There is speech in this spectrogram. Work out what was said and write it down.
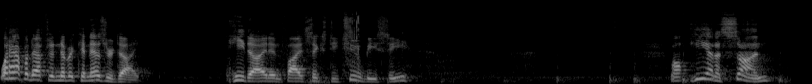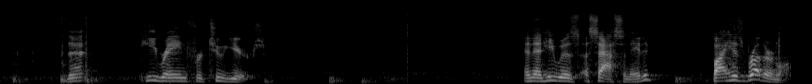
What happened after Nebuchadnezzar died? He died in 562 BC. Well, he had a son that he reigned for two years. And then he was assassinated by his brother in law.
